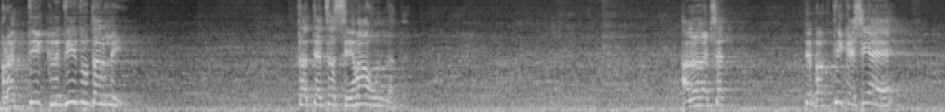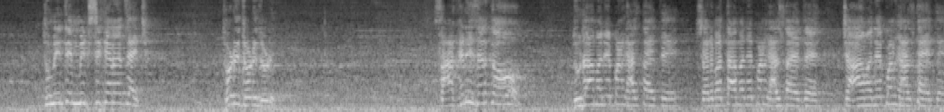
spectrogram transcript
भक्ती कृतीत उतरली तर त्याचं सेवा होऊन जात. आलं लक्षात? ते भक्ती कशी आहे? तुम्ही ते मिक्स करत जायचे. थोडी थोडी थोडी. साखरीसारखं हो. दुधामध्ये पण घालता येते शरबतामध्ये पण घालता येते. चहामध्ये पण घालता येते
